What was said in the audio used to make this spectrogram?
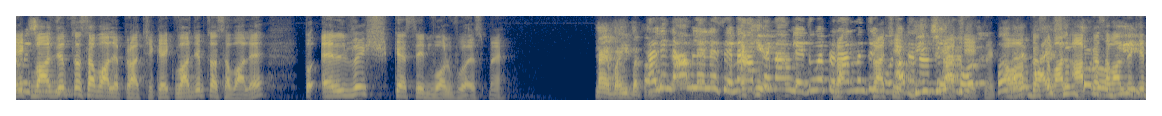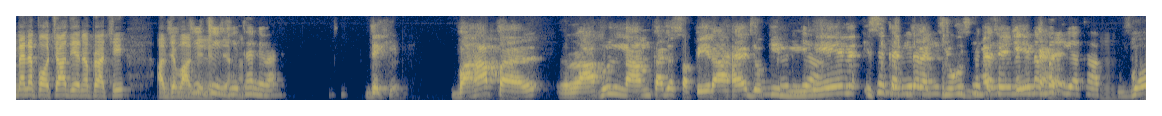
एक वाजिब सा सवाल है प्राची का एक वाजिब सा सवाल है। तो एल्विश कैसे इन्वॉल्व हुआ इसमें? मैं वही बता खाली नाम लेने से मैं आपका नाम ले दूँ मैं प्रधानमंत्री प्राची प्राची एक मिनट आपका सवाल आपका सवाल देखिए मैंने पहुँचा दिया ना प्राची अब जवाब दे जी लेते जी हाँ। धन्यवाद। देखिए वहाँ पर राहुल नाम का जो सपेरा है जो कि मेन इसके अंदर एक्यूज में से एक है। दिया था हम्म। वो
